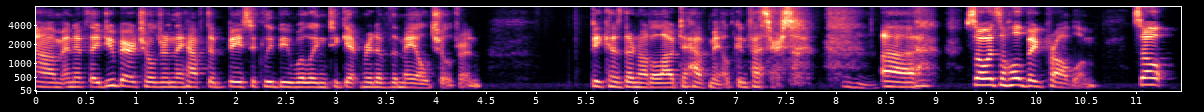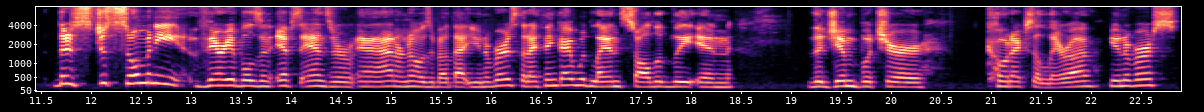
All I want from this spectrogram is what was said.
Um, and if they do bear children, they have to basically be willing to get rid of the male children because they're not allowed to have male confessors. Mhm. Uh, so it's a whole big problem. So there's just so many variables and ifs, ands, or eh, I don't knows about that universe that I think I would land solidly in the Jim Butcher Codex Alera universe,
